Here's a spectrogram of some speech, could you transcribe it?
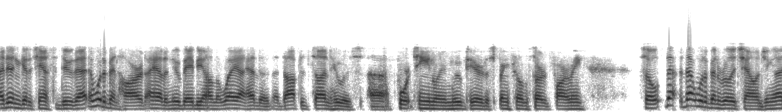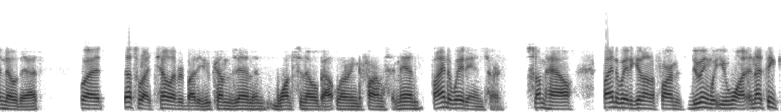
I didn't get a chance to do that. It would have been hard. I had a new baby on the way. I had an adopted son who was uh, 14 when we moved here to Springfield and started farming. So that that would have been really challenging, I know that. But that's what I tell everybody who comes in and wants to know about learning to farm. I say, man, find a way to intern somehow. Find a way to get on a farm that's doing what you want. And I think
